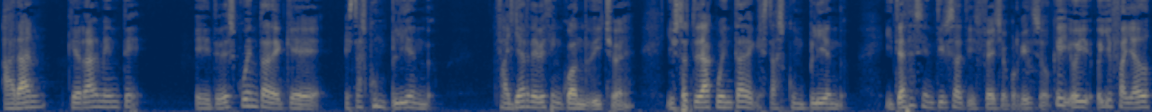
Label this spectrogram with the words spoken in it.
harán que realmente te des cuenta de que estás cumpliendo. Fallar de vez en cuando, dicho, ¿eh? Y esto te da cuenta de que estás cumpliendo y te hace sentir satisfecho porque dices, ok, hoy, he fallado,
